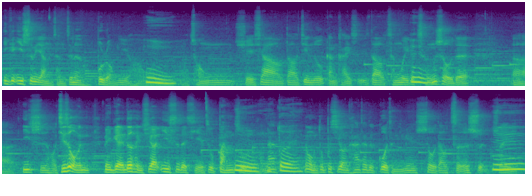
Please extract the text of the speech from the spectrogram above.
一个医生的养成真的不容易哈。嗯，从学校到进入刚开始，到成为一个成熟的。嗯呃，医师哈，其实我们每个人都很需要医师的协助帮助。嗯、那对，那我们都不希望他在这个过程里面受到折损，所以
